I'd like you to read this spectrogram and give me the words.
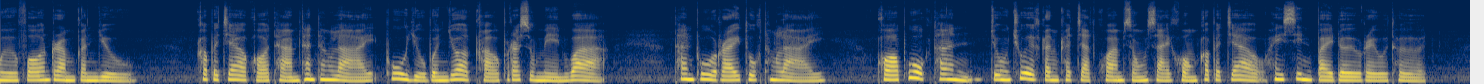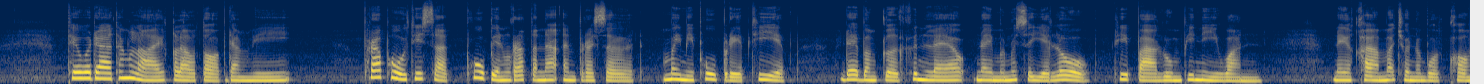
มือฟ้อนรำกันอยู่ข้าพเจ้าขอถามท่านทั้งหลาย ผู้อยู่บนยอดเขาพระสุเมนว่า ท่านผู้ไร้ทุกข์ทั้งหลาย ขอพวกท่านจงช่วยกันขจัดความสงสัยของข้าพเจ้าให้สิ้นไปโดยเร็วเถิด เทวดาทั้งหลายกล่าวตอบดังนี้ พระโพธิสัตว์ผู้เป็นรัตนะอันประเสริฐไม่มีผู้เปรียบเทียบ ได้บังเกิดขึ้นแล้วในมนุษยโลกที่ป่าลุมพินีวัน ในคามชนบทของ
